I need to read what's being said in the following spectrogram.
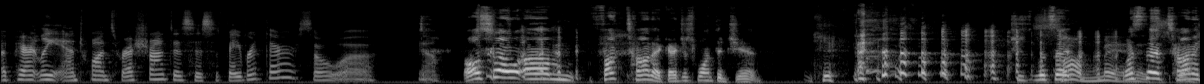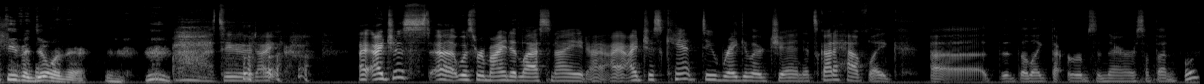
apparently Antoine's restaurant is his favorite there. So, uh, also, um, fuck tonic. I just want the gin. Yeah. What's that? Oh, man, What's that tonic special. even doing there? Ah, dude, I, I, I just uh, was reminded last night. I, I- I just can't do regular gin. It's got to have like uh the, the like the herbs in there or something. Well,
